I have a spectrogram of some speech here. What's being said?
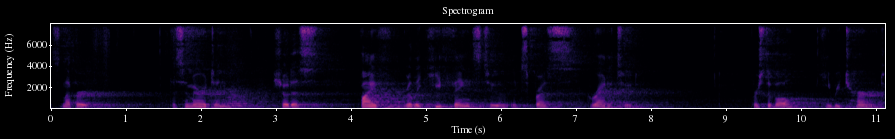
This leper, the Samaritan, showed us five really key things to express gratitude. First of all, he returned,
